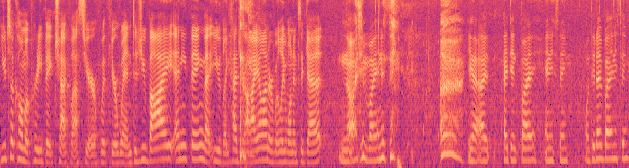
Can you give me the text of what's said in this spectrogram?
You took home a pretty big check last year with your win. Did you buy anything that you like had your eye on or really wanted to get? No, I didn't buy anything. yeah, I, I didn't buy anything. Or did I buy anything?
